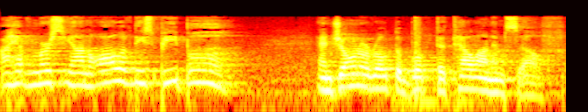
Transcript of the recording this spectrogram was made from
I have mercy on all of these people? And Jonah wrote the book to tell on himself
